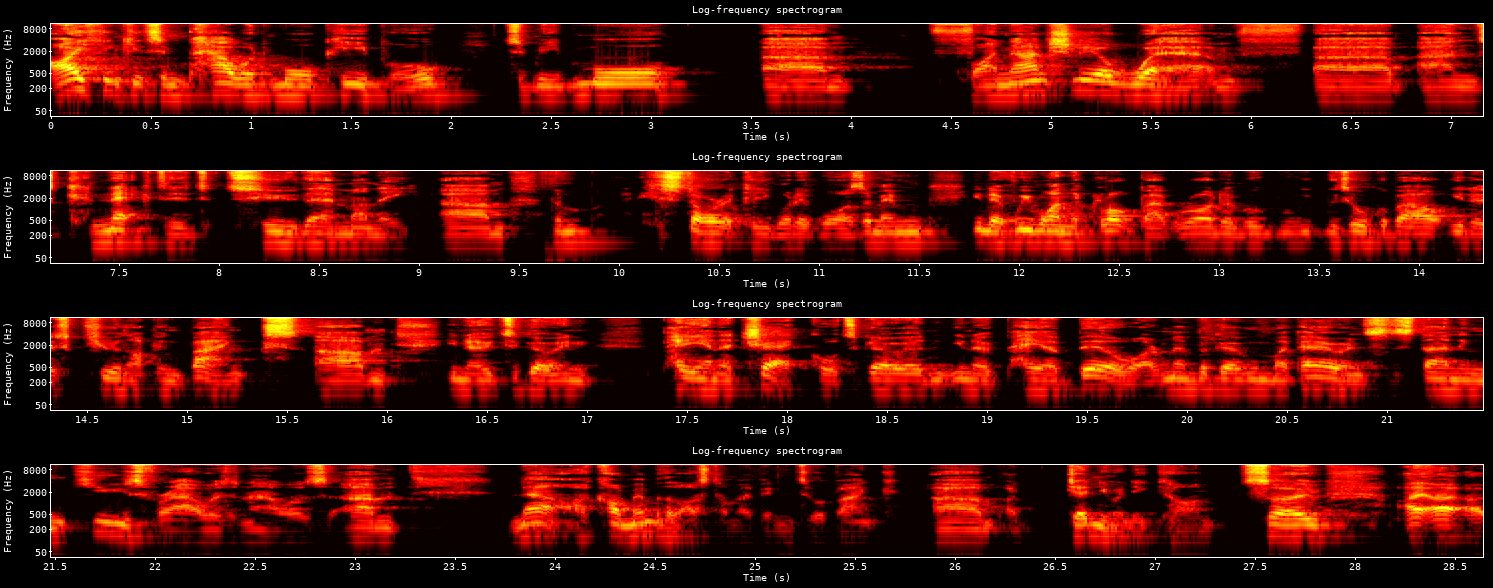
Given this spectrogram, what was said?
I think it's empowered more people to be more um, financially aware and uh, and connected to their money um, than historically what it was. I mean, you know, if we wind the clock back, Rod, we, we talk about you know queuing up in banks, um, you know, to go and pay in a check or to go and you know pay a bill. I remember going with my parents and standing in queues for hours and hours. Um, now I can't remember the last time I've been into a bank. Um, I genuinely can't. So I, I,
